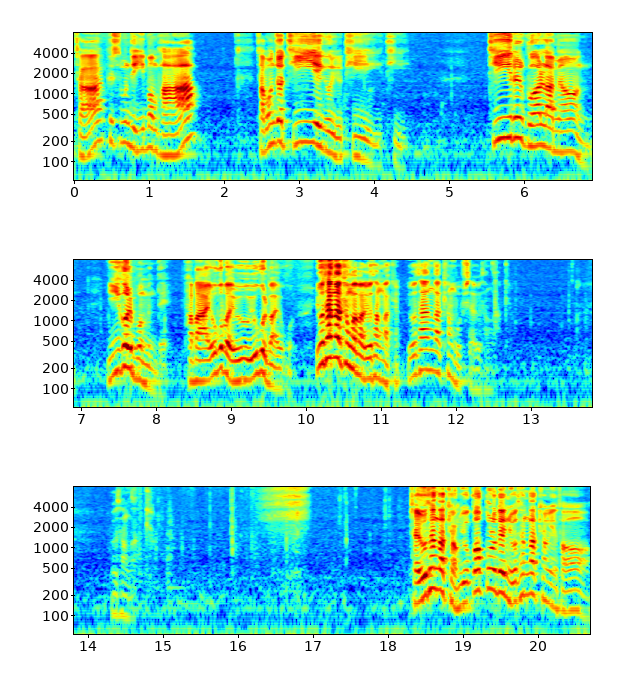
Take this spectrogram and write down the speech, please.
자 필수 문제 2번 봐. 자 먼저 D의 그 D D D를 구하려면 이걸 보면 돼. 봐봐, 요거 봐, 요 요걸 봐, 요거. 요 삼각형 봐봐, 요 삼각형. 요 삼각형 봅시다, 요 삼각형. 요 삼각형. 자, 요 삼각형, 요 거꾸로 된 요 삼각형에서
